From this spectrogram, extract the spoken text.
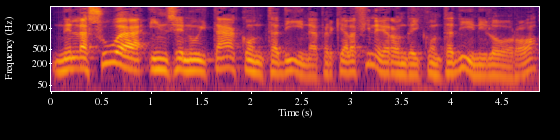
nella sua ingenuità contadina, perché alla fine erano dei contadini loro,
